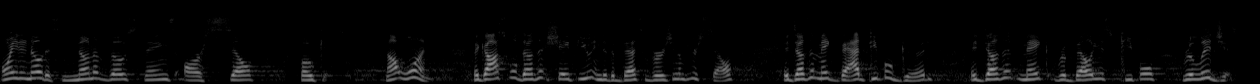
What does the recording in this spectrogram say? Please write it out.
I want you to notice none of those things are self focused. Not one. The gospel doesn't shape you into the best version of yourself, it doesn't make bad people good, it doesn't make rebellious people religious.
